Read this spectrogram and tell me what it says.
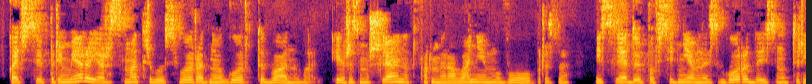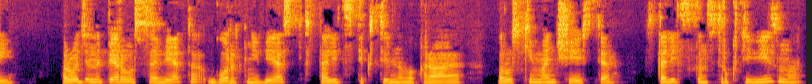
В качестве примера я рассматриваю свой родной город Иваново и размышляю над формированием его образа, исследуя повседневность города изнутри. Родина Первого Совета, город невест, столица текстильного края, русский Манчестер, столица конструктивизма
